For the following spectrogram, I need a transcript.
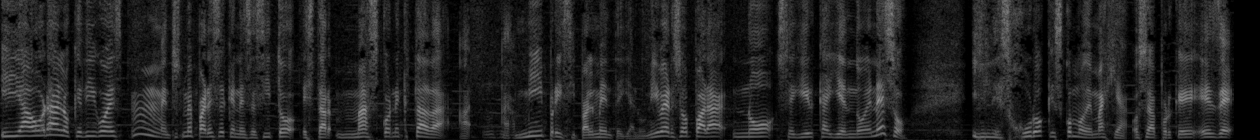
Y ahora lo que digo es, mm, entonces me parece que necesito estar más conectada a mí principalmente y al universo para no seguir cayendo en eso y les juro que es como de magia, o sea, porque es de,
